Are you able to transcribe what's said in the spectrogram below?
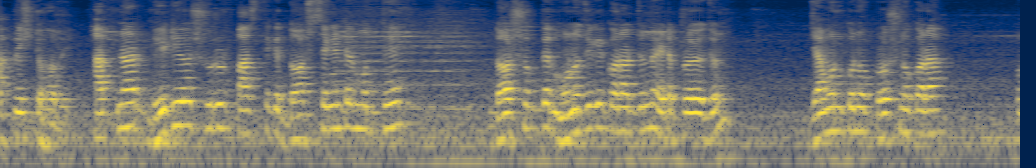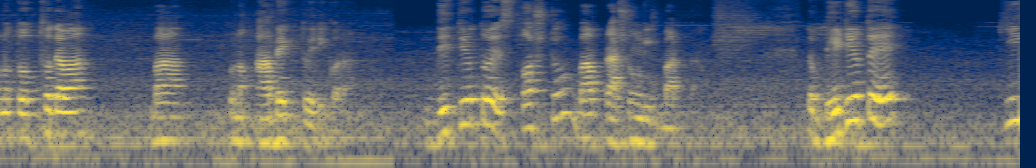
আকৃষ্ট হবে। আপনার ভিডিও শুরুর পাঁচ থেকে দশ সেকেন্ডের মধ্যে দর্শকদের মনোযোগী করার জন্য এটা প্রয়োজন। যেমন কোনো প্রশ্ন করা, কোনো তথ্য দেওয়া বা কোনো আবেগ তৈরি করা। দ্বিতীয়ত স্পষ্ট বা প্রাসঙ্গিক বার্তা। তো ভিডিওতে কি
